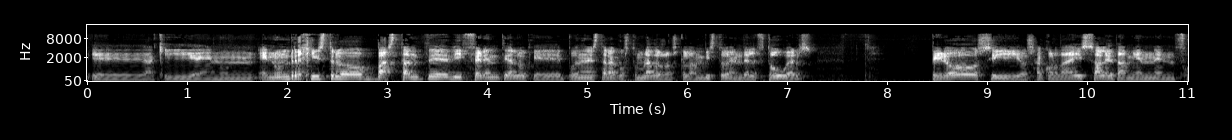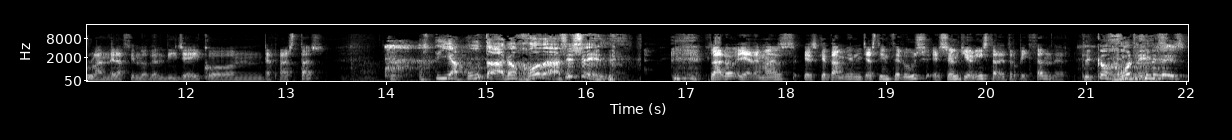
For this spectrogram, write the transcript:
eh, aquí en un, en un registro bastante diferente a lo que pueden estar acostumbrados los que lo han visto en The Leftovers. Pero si os acordáis, sale también en Zulander haciendo del DJ con The Rastas. ¡Hostia puta! ¡No jodas! ¡Es él! Claro, y además es que también Justin Theroux es el guionista de Tropic Thunder. ¿Qué cojones? Entonces,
